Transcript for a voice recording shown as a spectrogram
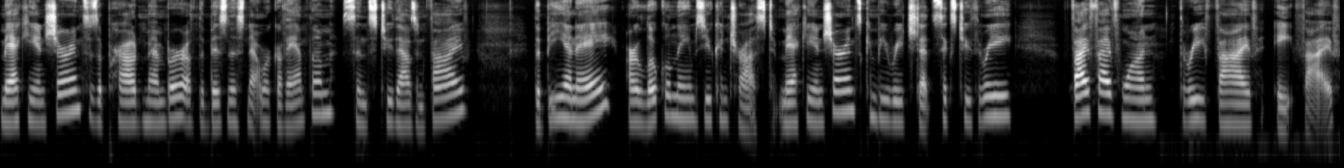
Mackey Insurance is a proud member of the Business Network of Anthem since 2005. The BNA are local names you can trust. Mackey Insurance can be reached at 623 551 3585.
